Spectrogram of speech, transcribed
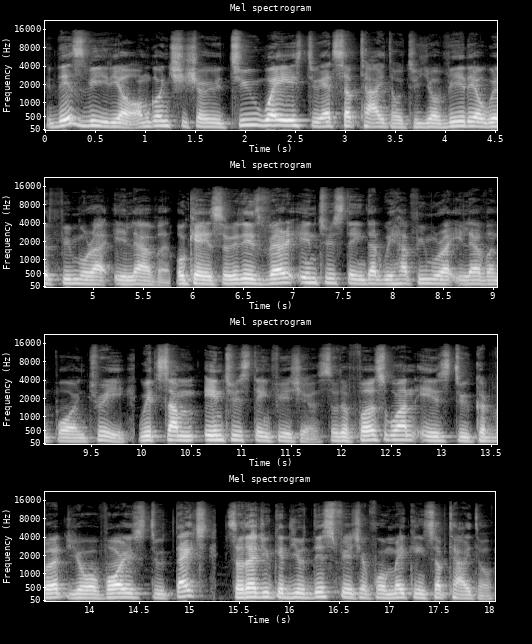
In this video, I'm going to show you two ways to add subtitle to your video with Filmora 11. Okay, so it is very interesting that we have Filmora 11.3 with some interesting features. So the first one is to convert your voice to text so that you can use this feature for making subtitle.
